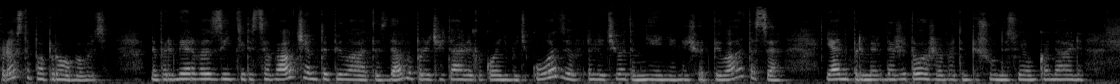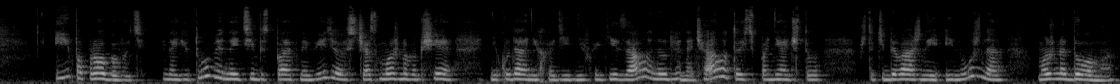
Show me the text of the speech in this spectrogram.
Просто попробовать. Например, вас заинтересовал чем-то пилатес, да, вы прочитали какой-нибудь отзыв или чего-то мнение насчет пилатеса. Я, например, даже тоже об этом пишу на своем канале. И попробовать на Ютубе найти бесплатное видео. Сейчас можно вообще никуда не ходить, ни в какие залы, но для начала, то есть понять, что что тебе важно и нужно, можно дома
